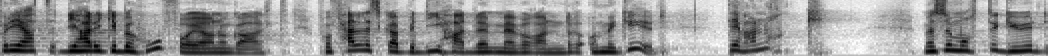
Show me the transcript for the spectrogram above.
Fordi at de hadde ikke behov for å gjøre noe galt. For fellesskapet de hadde med hverandre og med Gud, det var nok. Men så måtte Gud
